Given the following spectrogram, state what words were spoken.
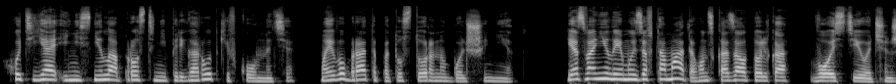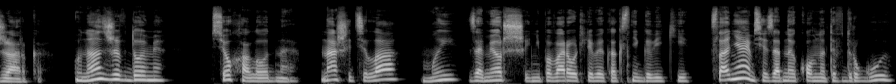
Хоть я и не сняла просто не перегородки в комнате, моего брата по ту сторону больше нет. Я звонила ему из автомата, он сказал только «В Ости очень жарко». У нас же в доме все холодное. Наши тела, мы, замерзшие, неповоротливые, как снеговики, слоняемся из одной комнаты в другую.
